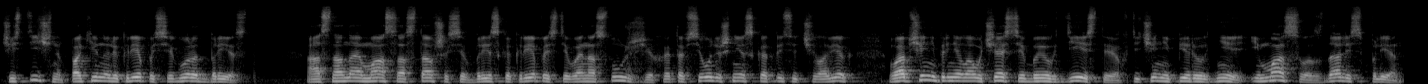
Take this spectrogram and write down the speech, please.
частично покинули крепость и город Брест, а основная масса оставшихся в Брестской крепости военнослужащих, это всего лишь несколько тысяч человек, вообще не приняла участие в боевых действиях в течение первых дней и массово сдались в плен.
